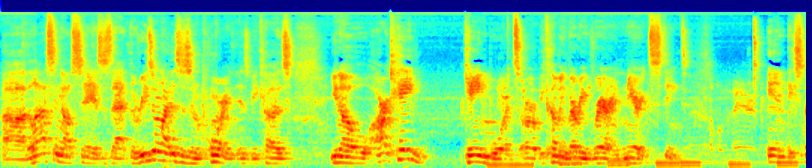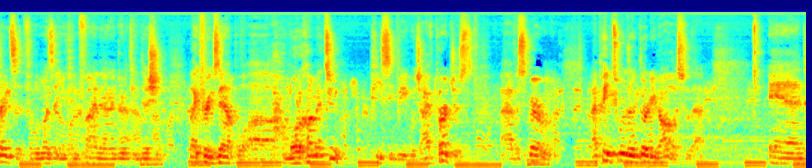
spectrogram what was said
Uh, the last thing I'll say is, is that the reason why this is important is because, you know, arcade game boards are becoming very rare and near extinct and expensive for the ones that you can find that are in good condition. Like for example, uh, Mortal Kombat 2 PCB, which I've purchased. I have a spare one. I paid $230 for that. And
